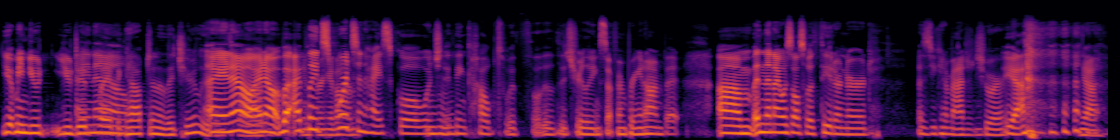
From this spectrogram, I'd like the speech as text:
You, I mean, you you did play the captain of the cheerleading. I know, I know. But I played sports in high school, which mm-hmm. I think helped with the, cheerleading stuff and Bring It On. But um, and then I was also a theater nerd as you can imagine. Sure. Yeah. yeah.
